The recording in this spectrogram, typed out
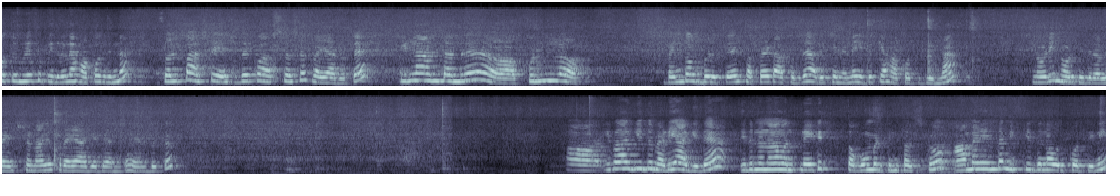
ಕೊತ್ತಂಬರಿ ಸೊಪ್ಪು ಇದರಲ್ಲೇ ಹಾಕೋದ್ರಿಂದ ಸ್ವಲ್ಪ ಅಷ್ಟೇ ಎಷ್ಟು ಬೇಕೋ ಅಷ್ಟು ಅಷ್ಟೇ ಫ್ರೈ ಆಗುತ್ತೆ. ಇಲ್ಲ ಅಂತಂದರೆ ಫುಲ್ ಬೆಂದೋಗ್ಬಿಡುತ್ತೆ ಸಪ್ರೇಟ್ ಹಾಕಿದ್ರೆ ಅದಕ್ಕೆ ನೆನೆ ಇದಕ್ಕೆ ಹಾಕೋತಿದ್ದೀನಿ ನೋಡಿ, ನೋಡ್ತಿದ್ದೀರಲ್ಲ ಎಷ್ಟು ಚೆನ್ನಾಗಿ ಫ್ರೈ ಆಗಿದೆ ಅಂತ ಹೇಳಿಬಿಟ್ಟು. ಇವಾಗ ಇದು ರೆಡಿ ಆಗಿದೆ. ಇದನ್ನು ನಾನು ಒಂದು ಪ್ಲೇಟಿಗೆ ತೊಗೊಂಡ್ಬಿಡ್ತೀನಿ ಫಸ್ಟು ಆಮೇಲಿಂದ ಮಿಕ್ಕಿದ್ದನ್ನು ಹುರ್ಕೋತೀನಿ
